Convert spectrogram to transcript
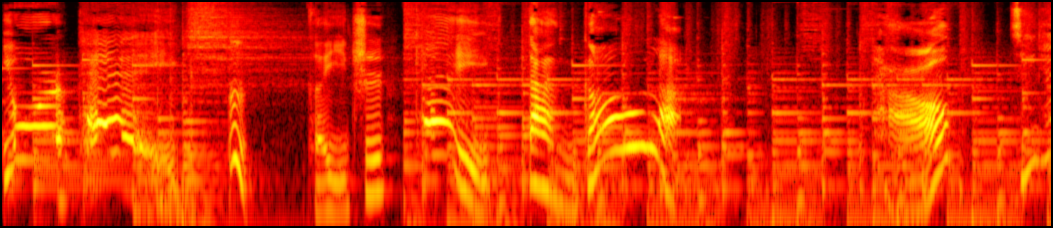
your cake，嗯， 可以吃 cake 蛋糕了。好，今天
